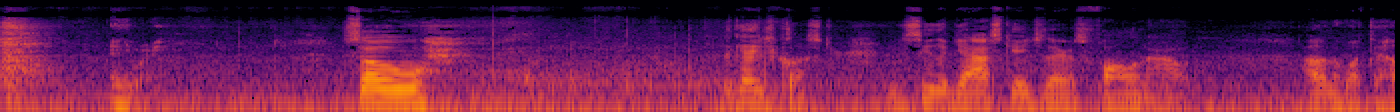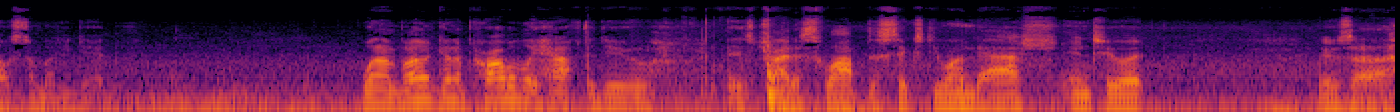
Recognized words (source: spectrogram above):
anyway, so the gauge cluster. You see the gas gauge there is falling out. I don't know what the hell somebody did. What I'm to probably have to do is try to swap the 61 dash into it. There's a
